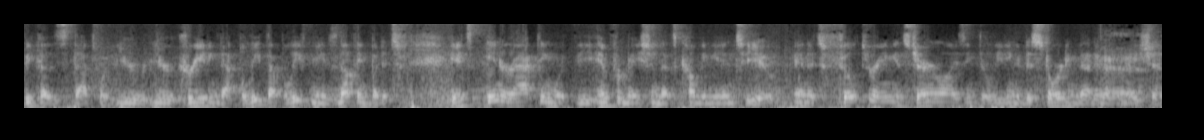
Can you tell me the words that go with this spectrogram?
because that's what you're, you're creating that belief. That belief means nothing, but it's, it's interacting with the information that's coming into you. And it's filtering, it's generalizing, deleting, and distorting that information.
